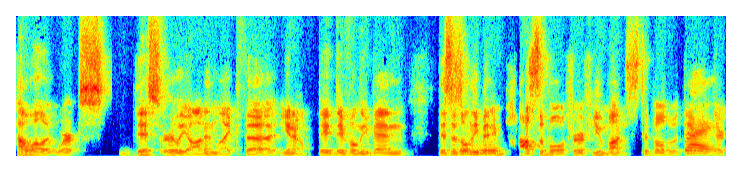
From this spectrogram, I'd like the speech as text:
how well it works this early on in like the you know they, they've only been this has only mm-hmm. been impossible for a few months to build with they, right. they're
